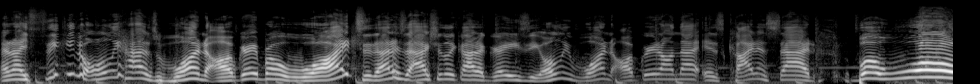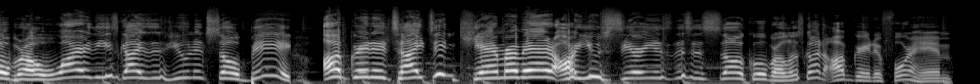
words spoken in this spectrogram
And I think it only only has one upgrade, bro. What? That is actually kind of crazy. Only one upgrade on that is kind of sad. But whoa, bro. Why are these guys' units so big? Upgraded Titan cameraman? Are you serious? This is so cool, bro. Let's go and upgrade it for him.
